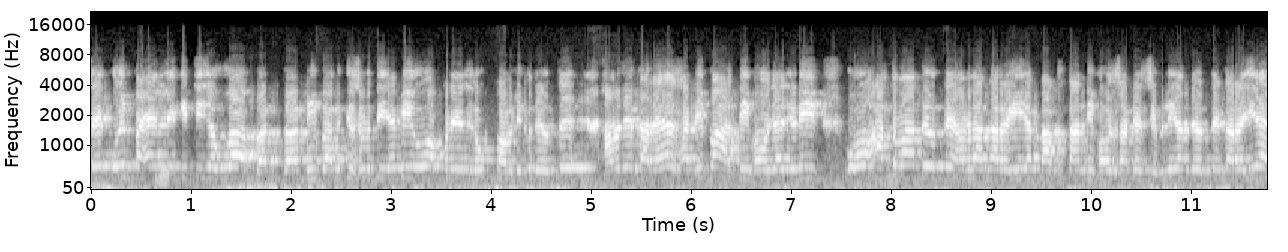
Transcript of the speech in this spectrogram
ਤੇ ਕੋਈ ਪਹਿਲ ਨਹੀਂ ਕੀਤੀ ਜਾਊਗਾ। ਬਾਡੀ ਬਦਕਿਸਮਤੀ ਹੈ ਵੀ ਉਹ ਆਪਣੇ ਲੋਕ ਪਬਲਿਕ ਦੇ ਉੱਤੇ ਹਮਲੇ ਕਰ ਰਿਹਾ ਹੈ। ਸਾਡੀ ਭਾਰਤੀ ਫੌਜ ਹੈ ਜਿਹੜੀ ਉਹ ਅੱਤਵਾਦ ਦੇ ਉੱਤੇ ਹਮਲਾ ਕਰ ਰਹੀ ਹੈ। ਪਾਕਿਸਤਾਨ ਦੀ ਫੌਜ ਸਾਡੇ ਸਿਵਲੀਅਨ ਦੇ ਉੱਤੇ ਕਰ ਰਹੀ ਹੈ।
